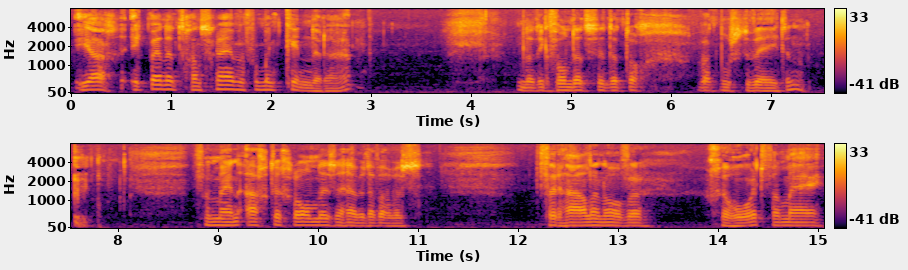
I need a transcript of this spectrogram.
Ja, ik ben het gaan schrijven voor mijn kinderen. Omdat ik vond dat ze dat toch wat moesten weten. Van mijn achtergronden. Ze hebben daar wel eens verhalen over gehoord van mij.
